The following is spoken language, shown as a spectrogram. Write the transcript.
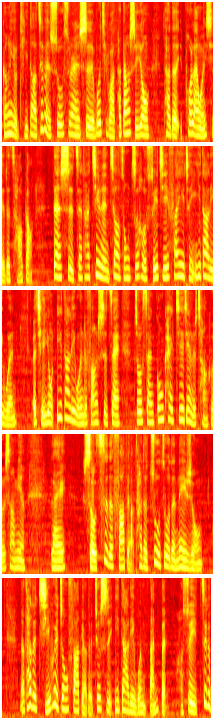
刚刚有提到这本书虽然是沃提瓦他当时用他的波兰文写的草稿，但是在他继任教宗之后，随即翻译成意大利文，而且用意大利文的方式在周三公开接见的场合上面，来首次的发表他的著作的内容。那他的集会中发表的就是意大利文版本，好，所以这个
